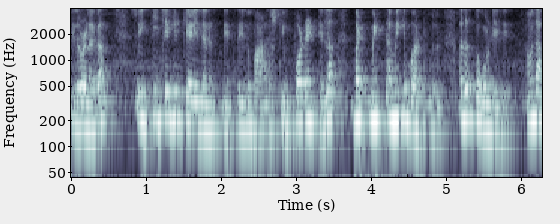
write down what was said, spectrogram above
ಇದರೊಳಗೆ. ಸೊ ಇತ್ತೀಚೆಗೆ ಕೇಳಿದ್ದಾನೆ ಸ್ನೇಹಿತರೆ, ಇದು ಭಾಳಷ್ಟು ಇಂಪಾರ್ಟೆಂಟ್ ಇಲ್ಲ ಬಟ್ ಮಿಡ್ ಟರ್ಮಿಗೆ ಬರ್ಬೋದು. ಅದಕ್ಕೆ ತೊಗೊಂಡಿದ್ದೀನಿ ಹೌದಾ?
